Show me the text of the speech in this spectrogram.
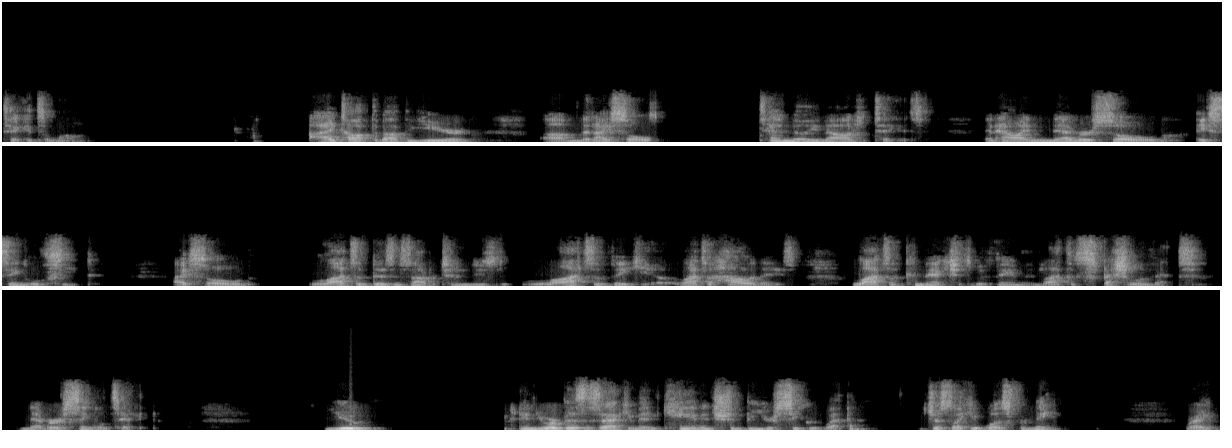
tickets alone. I talked about the year um, that I sold $10 million of tickets and how I never sold a single seat. I sold lots of business opportunities, lots of vac- lots of holidays, lots of connections with family, lots of special events, never a single ticket. You and your business acumen can and should be your secret weapon, just like it was for me, right?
